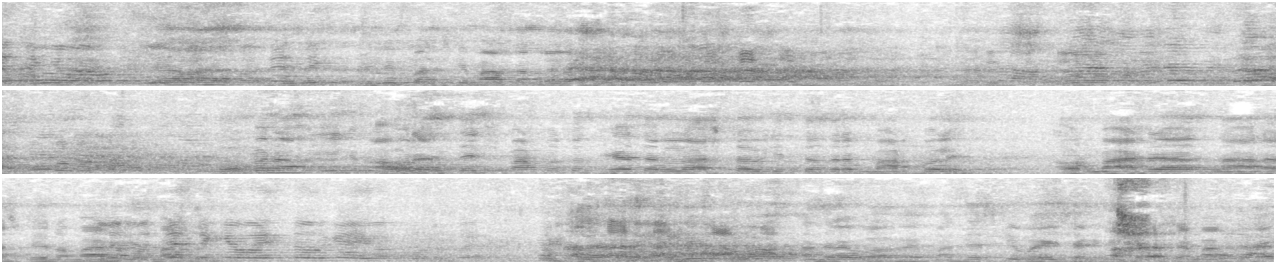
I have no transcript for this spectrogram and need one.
ಈಗ ದಿಲೀಪ್ ದಿಲೀಪ್ ಪಂಚಮಿ ಮಾಡ್ತಾನಲ್ಲ ಓಪನ್ ಈಗ ಅವ್ರ ಅಧ್ಯಕ್ಷ ಮಾಡ್ಕೋತ ಅಂತ ಹೇಳ್ತಾರಲ್ಲ ಅಷ್ಟು ಅವ್ರಿಗಿತ್ತಂದ್ರೆ ಮಾಡ್ಕೊಳ್ಳಿ ಅವ್ರು ಮಾಡ್ರ ನಾನು ಅಷ್ಟೇನೋ ಮಾಡಿ ಅಲ್ಲ ಅಂದ್ರೆ ಮಧ್ಯಸ್ಥಿ ವಹಿಸಿ ಅಗ್ನಿ ಮಾಡ್ತಾರೆ.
